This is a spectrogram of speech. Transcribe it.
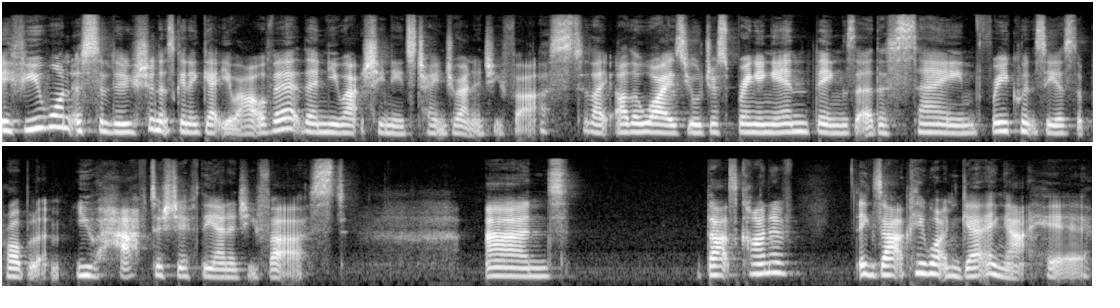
if you want a solution that's going to get you out of it, then you actually need to change your energy first. Like otherwise, you're just bringing in things that are the same frequency as the problem. You have to shift the energy first, and that's kind of exactly what I'm getting at here.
